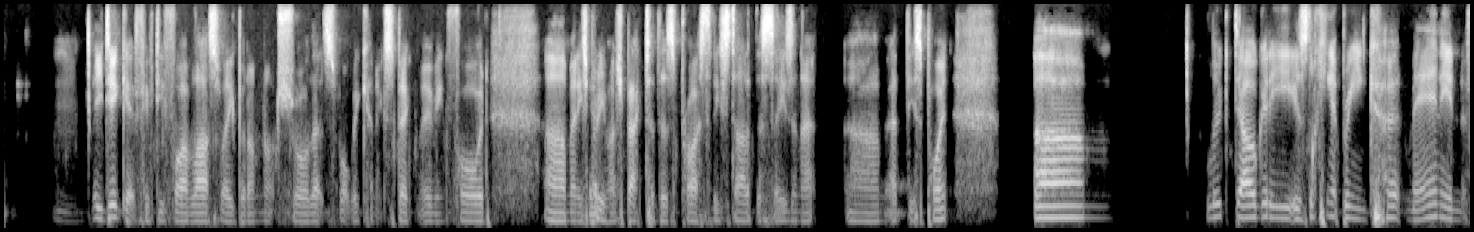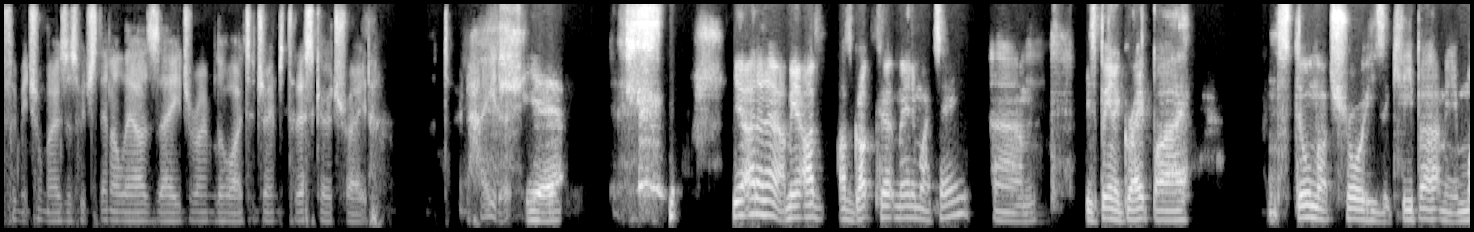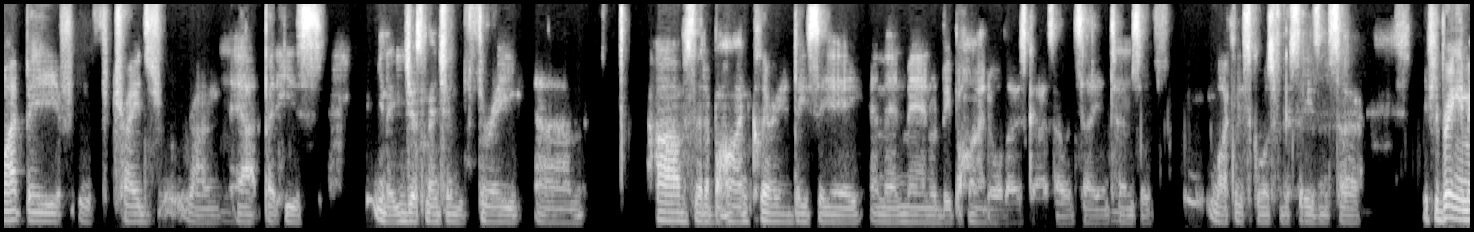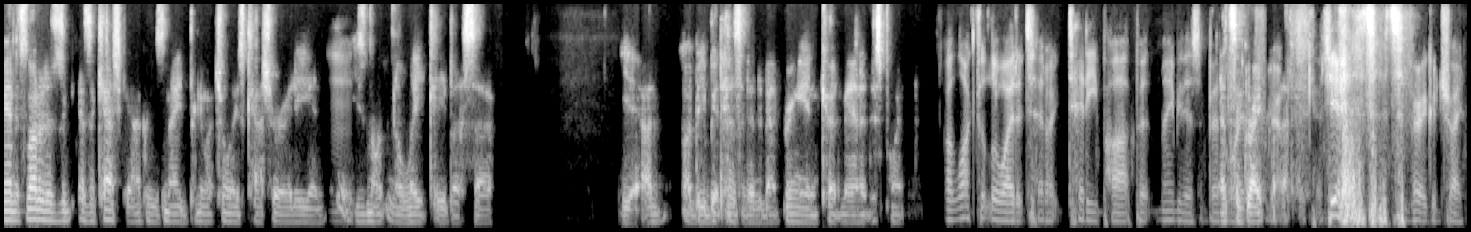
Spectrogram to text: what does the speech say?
Mm. He did get 55 last week, but I'm not sure that's what we can expect moving forward. Um, and he's pretty much back to this price that he started the season at um, at this point. Um, Luke Dalgety is looking at bringing Kurt Mann in for Mitchell Moses, which then allows a Jarome Luai to James Tedesco trade. I don't hate it. Yeah. yeah, I don't know. I mean, I've I've got Kurt Mann in my team. Um, he's been a great buy. I'm still not sure he's a keeper. I mean, it might be if, if trades run out, but he's, you know, you just mentioned three um, halves that are behind Cleary and DCE, and then Mann would be behind all those guys, I would say, in terms of likely scores for the season. So if you bring him in, it's not as a, as a cash cow because he's made pretty much all his cash already, and mm. he's not an elite keeper. So yeah, I'd, I'd be a bit hesitant about bringing in Kurt Mann at this point. I like the Luai to Teddy, Teddy part, but maybe there's a better. That's a great part. Yeah, it's, it's, a very good trade.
